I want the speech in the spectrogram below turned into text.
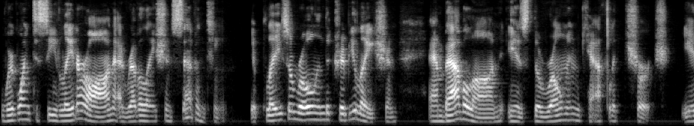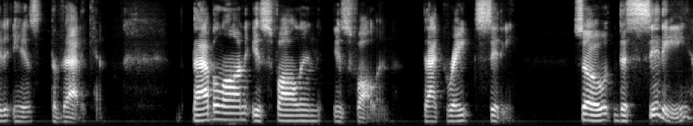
we're going to see later on at Revelation 17. It plays a role in the tribulation, and Babylon is the Roman Catholic Church. It is the Vatican. Babylon is fallen, is fallen. That great city. So the city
